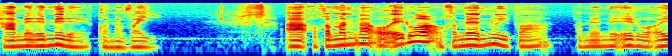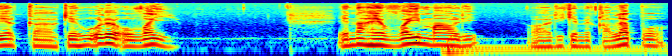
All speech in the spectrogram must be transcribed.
Hāmelemele kona wai. A ʻo ka manaʻo ʻelua, ʻo ka mea nui paha, ka mea nui ʻelua, ʻo ia ka ke huaʻōlelo ʻo wai. Inā he wai maoli, ua like me ka lepo,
